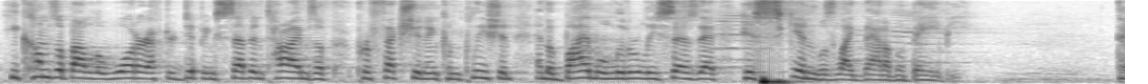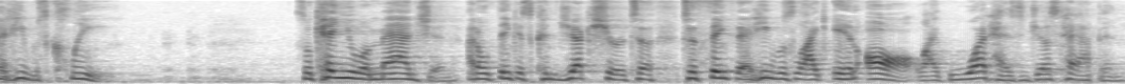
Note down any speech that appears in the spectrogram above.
He comes up out of the water after dipping seven times of perfection and completion, and the Bible literally says that his skin was like that of a baby that he was clean. So, can you imagine? I don't think it's conjecture to, to think that he was like in awe, like what has just happened?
